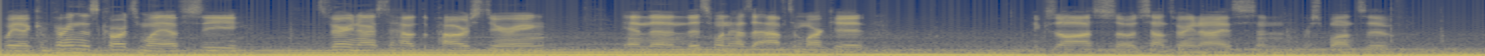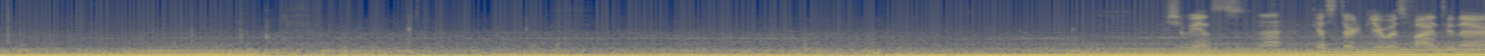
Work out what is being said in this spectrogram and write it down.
But yeah, comparing this car to my FC, it's very nice to have the power steering, and then this one has an aftermarket exhaust, so it sounds very nice and responsive. Should be in, eh, I guess third gear was fine through there.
